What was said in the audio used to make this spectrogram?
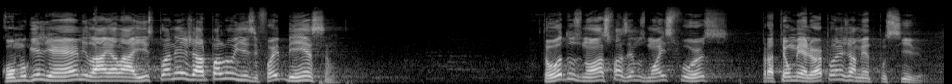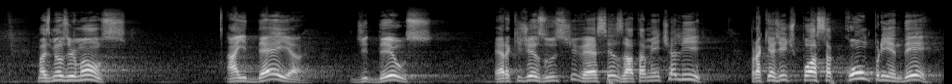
Como o Guilherme lá e a Laís planejaram para a Luiz, e foi bênção. Todos nós fazemos maior esforço para ter o melhor planejamento possível. Mas, meus irmãos, a ideia de Deus era que Jesus estivesse exatamente ali, para que a gente possa compreender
